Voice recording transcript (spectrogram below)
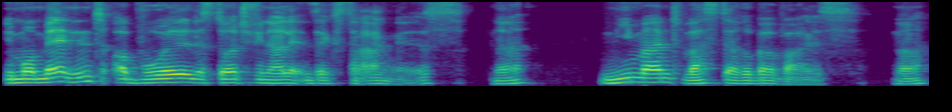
im Moment, obwohl das deutsche Finale in sechs Tagen ist, ne, niemand was darüber weiß. Ne?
